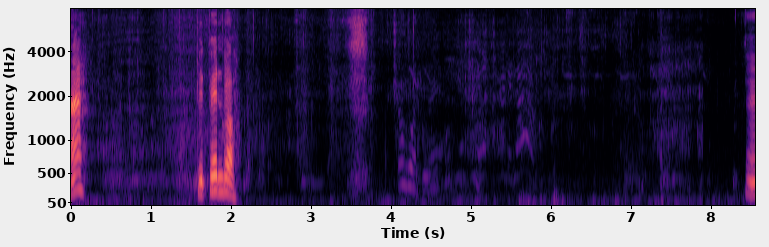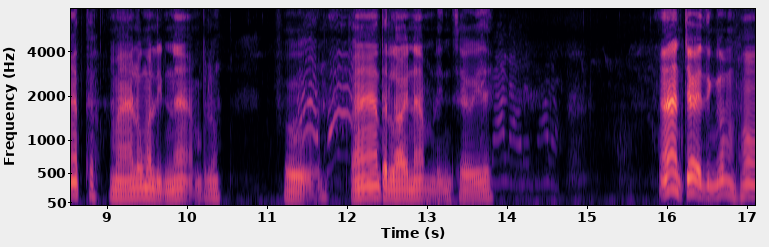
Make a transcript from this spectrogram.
ฮะตึกเป็นบ่อ่าเถอะมาลงมาลินน้ำปะลุงโอ้ป้าตะลอยน้ำลินเฉยเลยอ่าเจอถึงงมหอ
